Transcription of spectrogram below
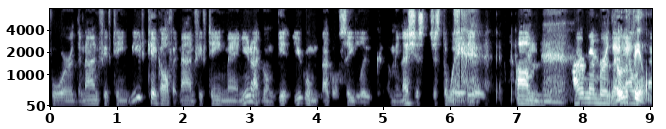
for the 9:15. You kick off at 9:15, man. You're not going to get. You're going not going to see Luke. I mean, that's just just the way it is. Um, I remember the Alabama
